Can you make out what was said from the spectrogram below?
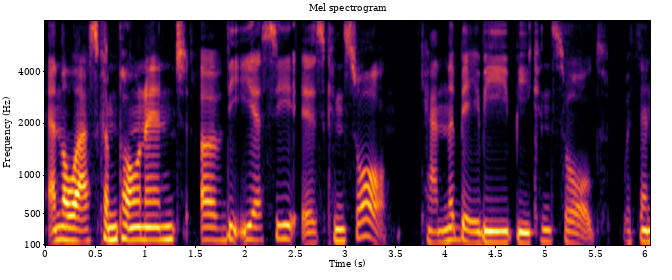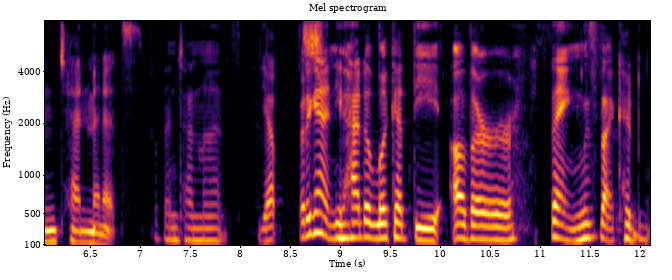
And the last component of the ESC is console. Can the baby be consoled within 10 minutes? Within 10 minutes. Yep. But again, you had to look at the other things that could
